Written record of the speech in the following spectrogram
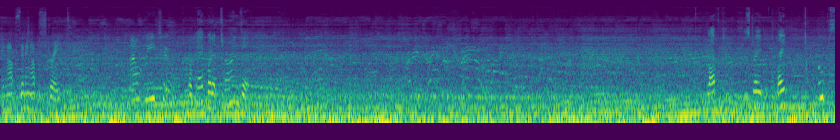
You're not sitting up straight. I don't need to. Okay, but it turns it. Left, straight, right, Oops.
